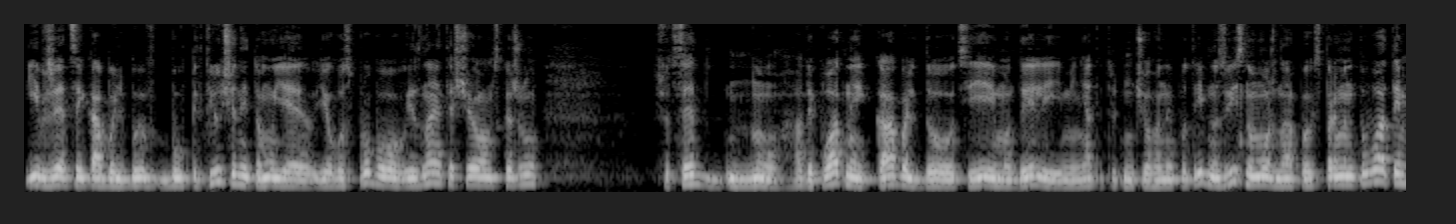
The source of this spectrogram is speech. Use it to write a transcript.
І вже цей кабель був, був підключений, тому я його спробував. І знаєте, що я вам скажу? Що це ну, адекватний кабель до цієї моделі, і міняти тут нічого не потрібно. Звісно, можна поекспериментувати,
